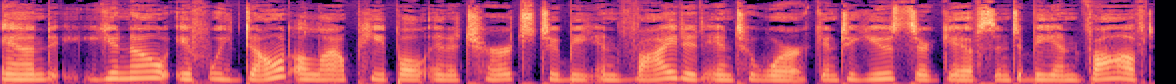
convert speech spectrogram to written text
And, you know, if we don't allow people in a church to be invited into work and to use their gifts and to be involved,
